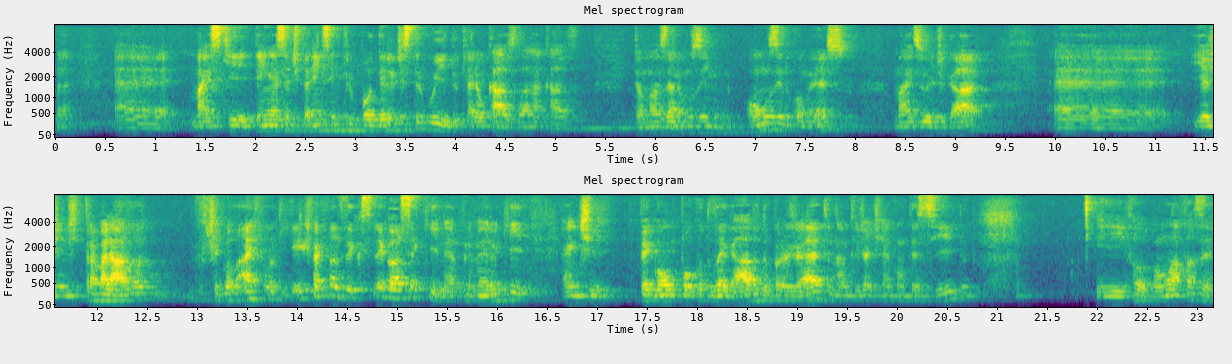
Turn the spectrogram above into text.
né? É, mas que tem essa diferença entre o poder distribuído, que era o caso lá na casa. Então nós éramos em 11 no começo, mais o Edgar, é, e a gente trabalhava, chegou lá e falou, o que a gente vai fazer com esse negócio aqui, né? Primeiro que a gente pegou um pouco do legado do projeto, né, o que já tinha acontecido, e falou, vamos lá fazer.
